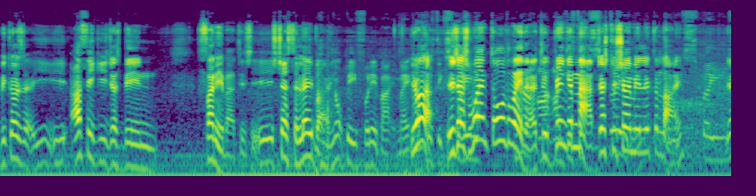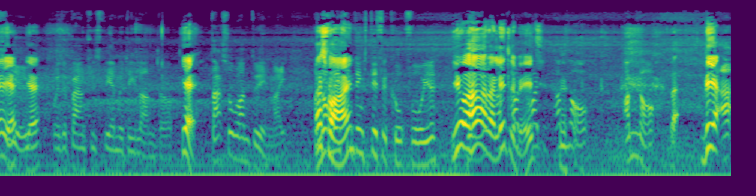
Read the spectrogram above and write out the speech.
because uh, you, you, I think you're just being funny about this. It's just a lay-by. I'm not being funny about it, mate. You I'm are. just You just went all the way No, there to I- bring a map, just to show me a little line. Yeah, yeah, yeah. Where the boundaries of the MOD land are. Yeah. That's all I'm doing, mate. I'm That's fine. things difficult for you. You are a little I'm- bit. I'm, I'm not. I'm not. Be, uh,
